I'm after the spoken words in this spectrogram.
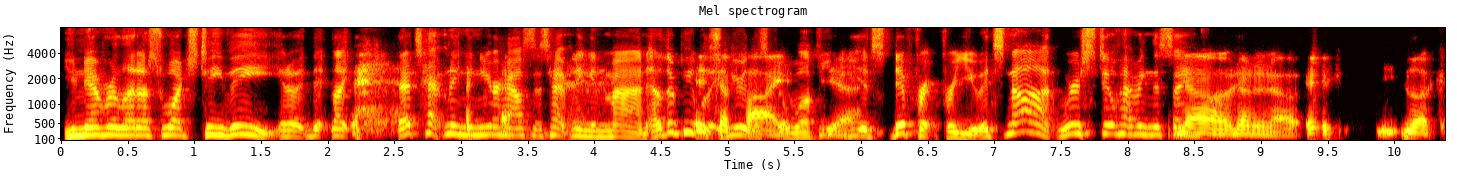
You never let us watch TV. You know, th- like that's happening in your house. It's happening in mine. Other people it's that hear fight. this go, "Well, yeah. it's different for you." It's not. We're still having the same. No, fight. no, no, no. If, look,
